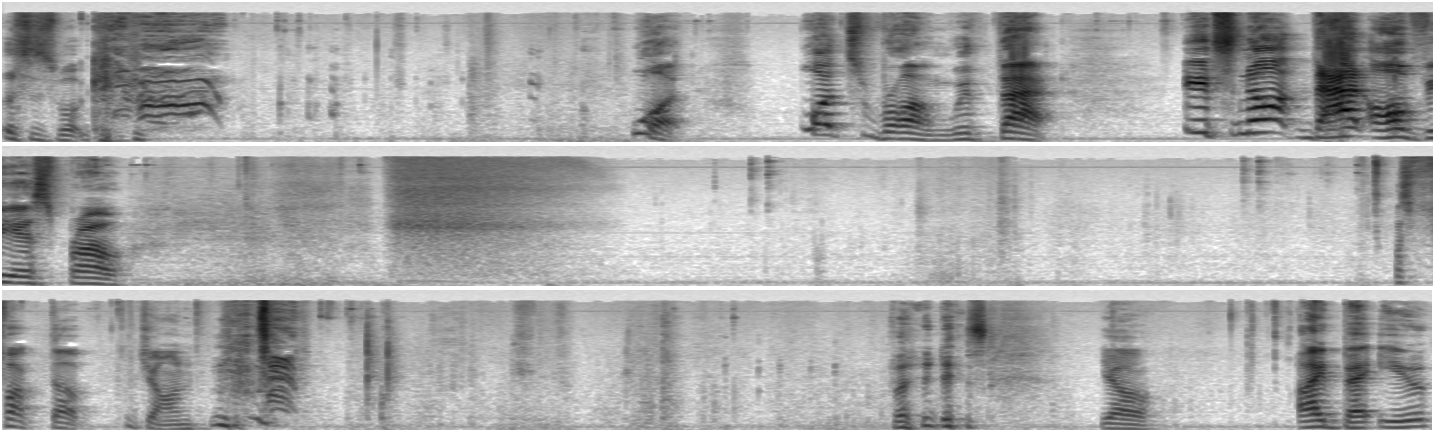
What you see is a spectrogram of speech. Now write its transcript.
This is what came What? What's wrong with that? It's not that obvious, bro. That's fucked up, John. but it is. Yo, I bet you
